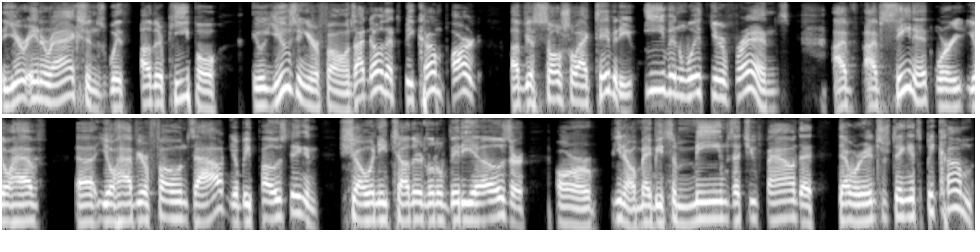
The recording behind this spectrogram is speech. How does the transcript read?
your interactions with other people using your phones. I know that's become part of your social activity, even with your friends. I've I've seen it where you'll have uh, you'll have your phones out, you'll be posting and showing each other little videos or or you know maybe some memes that you found that that were interesting. It's become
